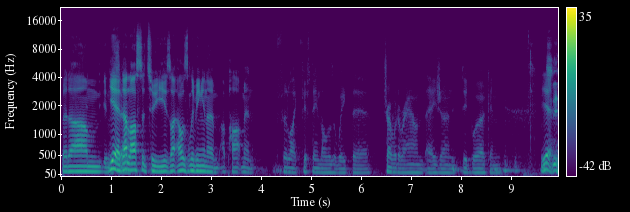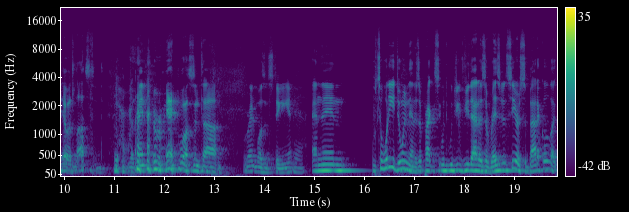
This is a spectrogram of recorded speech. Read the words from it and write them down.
But um, yeah, that lasted two years. I, I was living in an apartment for like fifteen dollars a week there. Traveled around Asia and did work, and yeah, See how it lasted. yeah. The rent, rent wasn't uh, rent wasn't stinging it. And then, so what are you doing then as a practice? Would, would you view that as a residency or a sabbatical? Like,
